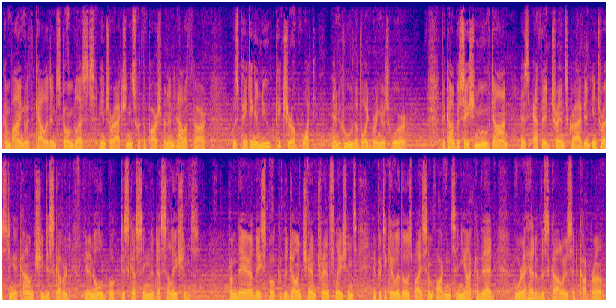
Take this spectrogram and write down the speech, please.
combined with Kaladin Stormbless's interactions with the Parshmen and Alethkar, was painting a new picture of what and who the Voidbringers were. The conversation moved on as Ethid transcribed an interesting account she discovered in an old book discussing the desolations. From there, they spoke of the Dawn Chant translations, in particular those by some ardents in Jah Keved who were ahead of the scholars at Kharbranth.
